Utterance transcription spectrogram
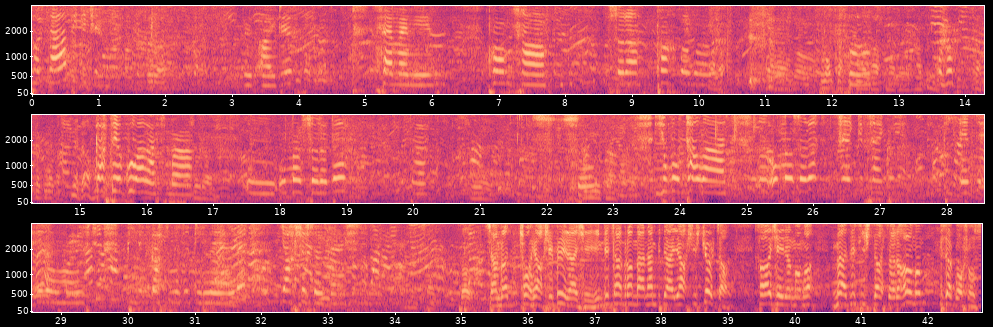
Çox sağ ol, bir də ki. Bir ayrı səməni, xonça, sonra paxlava. Qapıya qulaq asma. Ee, Ondan sonra da da su, yumurtalar, ee, ondan sonra fərqli fərqli biz evdə ev olmalıyıq ki, bizim qapımızı dinləyəndə yaxşı sözlər eşitsin. Səmra çox yaxşı bilir hər şeyi. İndi Səmra məndən bir dənə yaxşı iş görsə, xahiş edirəm amma məclis iştirakçıları hamı bizə qoşulsun.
